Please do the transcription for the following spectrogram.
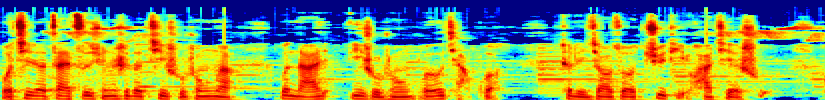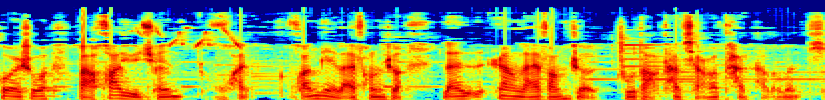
我记得在咨询师的技术中呢，问答艺术中，我有讲过，这里叫做具体化借术，或者说把话语权还还给来访者，来让来访者主导他想要探讨的问题。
